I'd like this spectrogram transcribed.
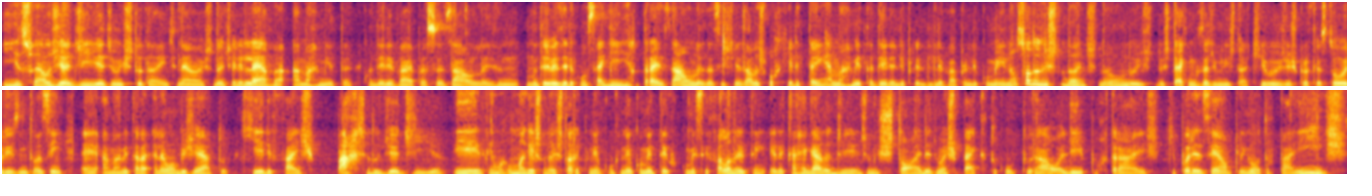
E isso é o dia a dia de um estudante, né? O estudante ele leva a marmita quando ele vai para suas aulas. Muitas vezes ele consegue ir para as aulas, assistir as aulas porque ele tem a marmita dele ali para ele levar para ele comer. E não só dos estudantes, não, dos, dos técnicos administrativos, dos professores. Então assim, é, a marmita ela, ela é um objeto que ele faz parte do dia a dia. E ele tem uma, uma questão da história que nem, que nem eu comentei, que eu comecei falando, ele, tem, ele é carregado de, de uma história, de um aspecto cultural ali por trás. Que, por exemplo, em outro país,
